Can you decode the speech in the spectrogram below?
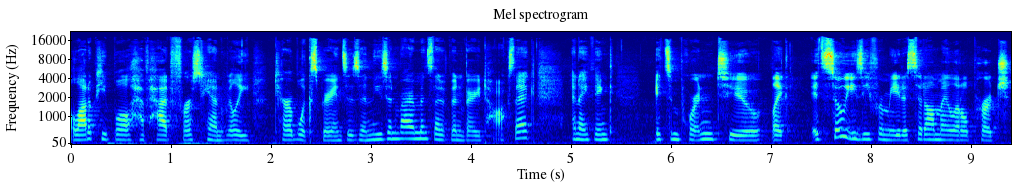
a lot of people have had firsthand really terrible experiences in these environments that have been very toxic. And I think it's important to like it's so easy for me to sit on my little perch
